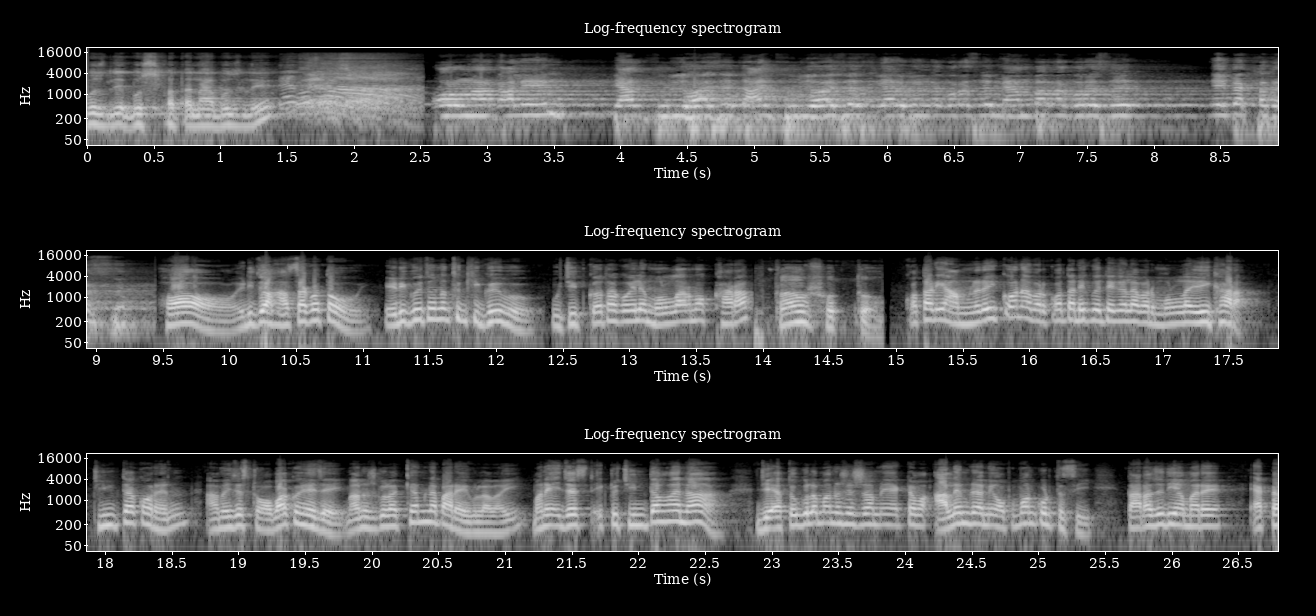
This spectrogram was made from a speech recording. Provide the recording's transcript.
বুঝলে বুঝপাতা না বুঝলে? করোনা কালীন তেল চুরি হয়েছে ডাল চুরি হয়েছে চেয়ারম্যানরা করেছে মেম্বাররা করেছে এই ব্যাখ্যা দিচ্ছে। হ এটি তো হাসা কথা হই এটি কইতো না তো কি কইব? উচিত কথা কইলে মোল্লার মুখ খারাপ। তাও সত্য। কথাটি আমনেরই কোন আবার কথাটি কইতে গেলে আবার মোল্লা এই খারাপ। চিন্তা করেন, আমি জাস্ট অবাক হয়ে যাই, মানুষগুলা কেমনে পারে এগুলা ভাই? মানে জাস্ট একটু চিন্তা হয় না যে এতগুলো মানুষের সামনে একটা আলেমরে আমি অপমান করতেছি, তারা যদি আমারে একটা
